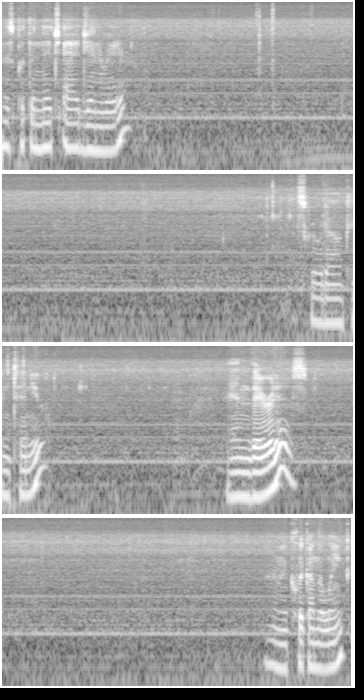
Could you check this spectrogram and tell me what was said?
Let's put the niche ad generator. Scroll down continue. And there it is. I'm going to click on the link.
